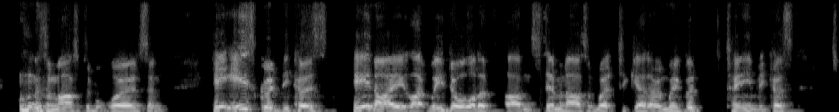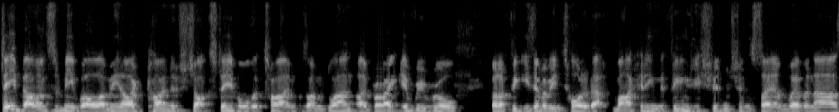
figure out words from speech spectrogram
is a master of words and he is good because he and I, like we do a lot of um, seminars and work together and we're a good team because Steve balances me well. I mean, I kind of shock Steve all the time because I'm blunt. I break every rule, but I think he's ever been taught about marketing, the things you should and shouldn't say on webinars.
